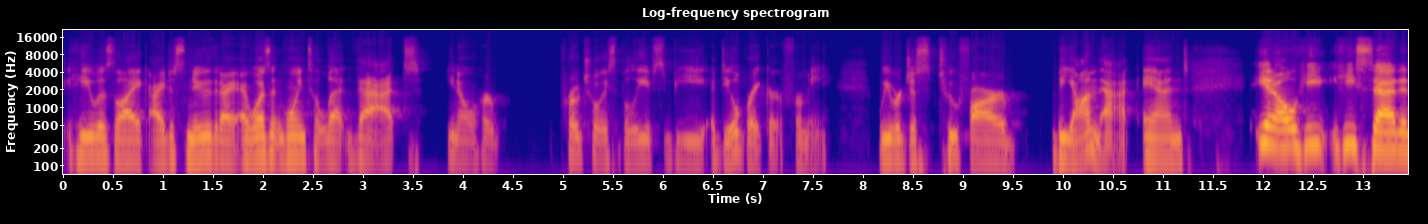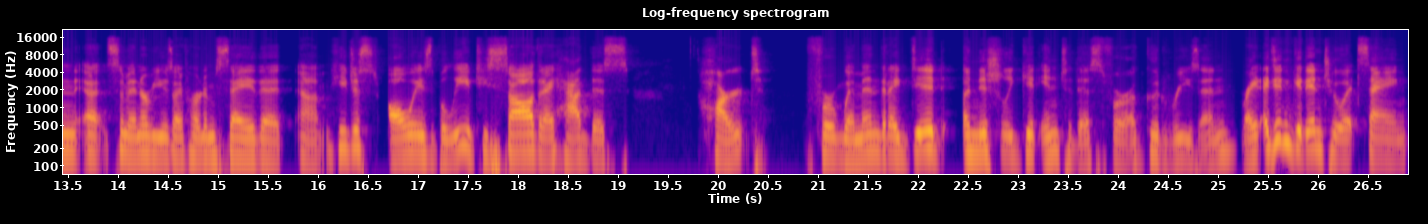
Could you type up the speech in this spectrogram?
he was like, I just knew that I, I wasn't going to let that, you know, her pro-choice beliefs be a deal breaker for me. We were just too far beyond that. And you know he he said in uh, some interviews i've heard him say that um, he just always believed he saw that i had this heart for women that i did initially get into this for a good reason right? I didn't get into it saying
